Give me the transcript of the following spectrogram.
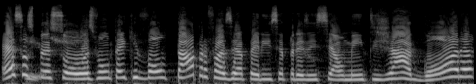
Essas Isso. pessoas vão ter que voltar para fazer a perícia presencialmente já agora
